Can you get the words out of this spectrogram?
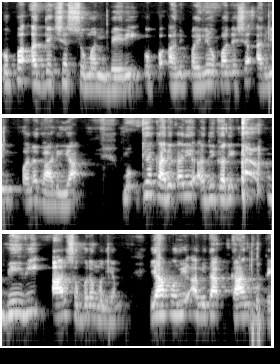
उप अध्यक्ष सुमन बेरी उप आणि पहिले उपाध्यक्ष अरविंद पनगाडिया मुख्य कार्यकारी अधिकारी बी व्ही आर सुब्रमण्यम यापूर्वी अमिताभ कांत होते.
